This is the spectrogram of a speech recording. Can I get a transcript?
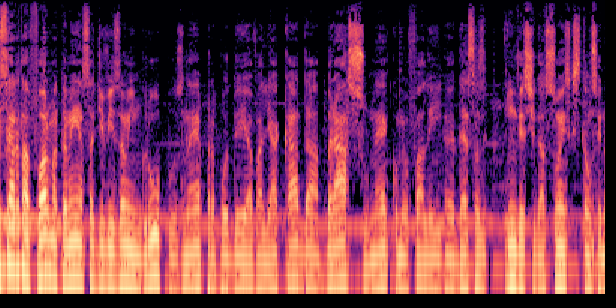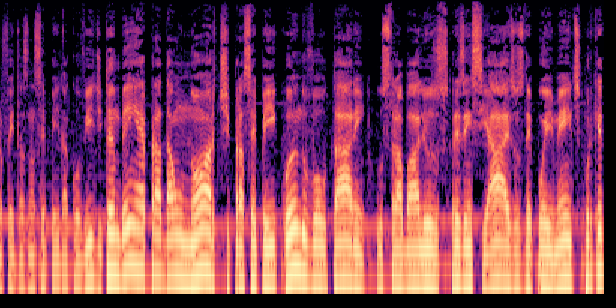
De certa forma também essa divisão em grupos, né, para poder avaliar cada braço, né, como eu falei, é, dessas investigações que estão sendo feitas na CPI da Covid, também é para dar um norte para a CPI quando voltarem os trabalhos presenciais, os depoimentos, porque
